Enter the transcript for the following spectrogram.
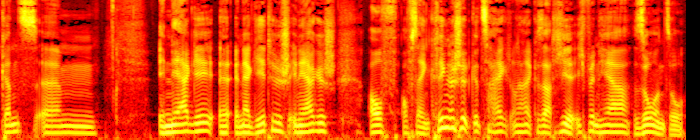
ganz ähm, energe, äh, energetisch, energisch auf, auf sein Klingelschild gezeigt und hat gesagt, hier, ich bin Herr so und so.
